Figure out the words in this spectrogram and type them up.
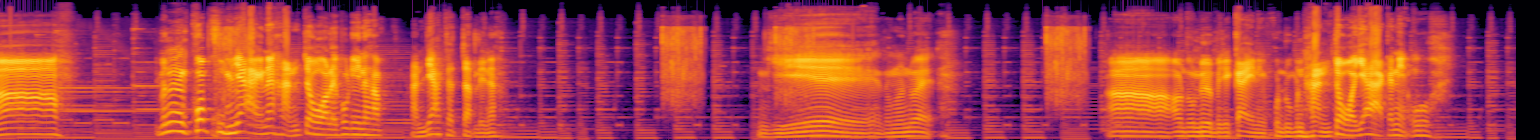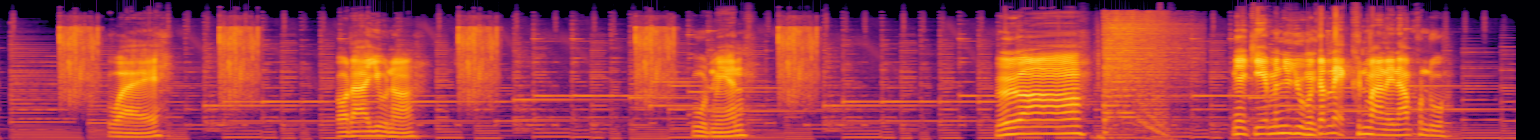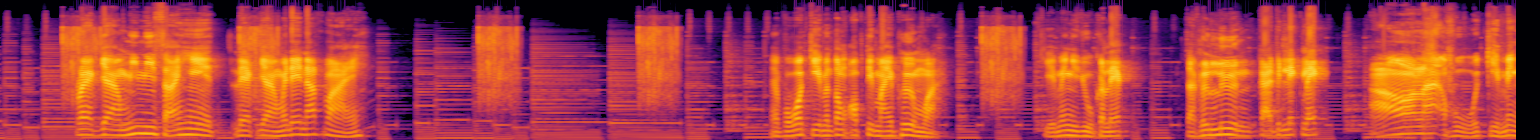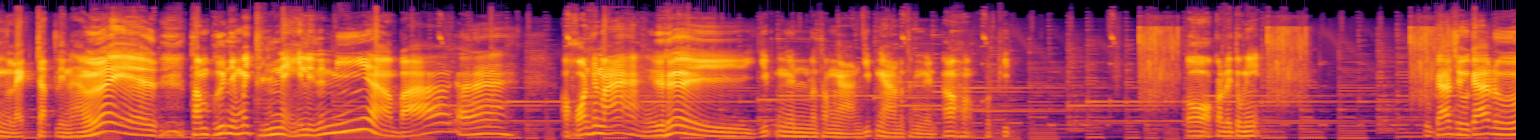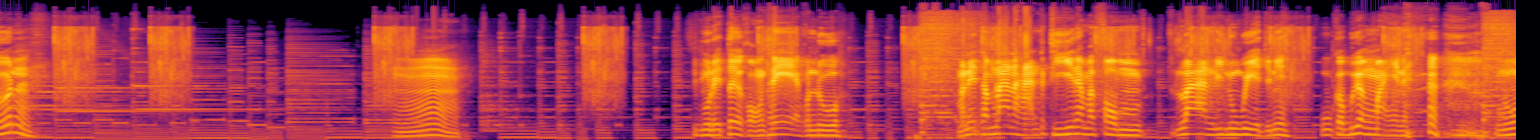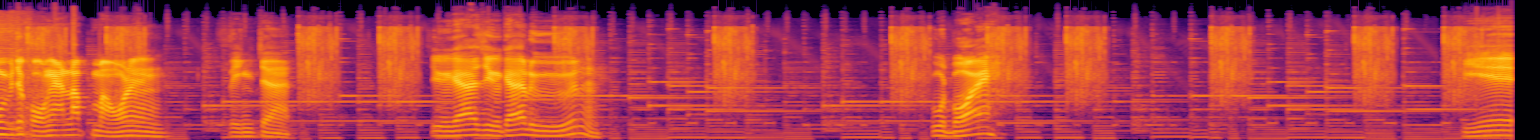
อ่ามันควบคุมยากนะหันจออะไรพวกนี้นะครับ หันยากจัดๆเลยนะ เย่ตรงนั้นด้วย อ่า เอาตรงเดินไปใกล้ๆนี่คนดูมันหันจอยากกันเนี่ย โอ้ยสวย ก็ได้อยู่นะกูดแมนเออเนี่ยเกมมันอยู่ๆมันก็แหลกขึ้นมาเลยนะครับคนดูแหลกอย่างไม่มีสาเหตุแหลกอย่างไม่ได้นัดหมาย แต่เพราะว่าเกมมันต้องออ t ติ i z e เพิ่มว่ะ เกมแม่งอยู่ๆก็แหลกจากลื่นๆ กลายเป็นเล็กๆ เอาละโอ้โหเกมแม่งแหลกจัดเลยนะเฮ้ยทำพื้นยังไม่ถึงไหนเลยนะเนี่ยบ้าเอาค้อนขึ้นมา เฮ้ยยิบเงินมาทำงาน ยิบงานมาทำเงินอ้าวกดผิด ต่อกันเลยตรงนี้ชูการชูการุนอืม ซิมูเลเตอร์ของแท้คนดู มันได้ทำร้านอาหารสักทีนะมาสมร้านรีโนเวทอยู่นี่กูกระเบื้องใหม่เนะกูนู้นเป็นเจ้าของงานรับเหมาเนะเซ็งจัดจือแกจือแกหรือกูดบอยเย่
